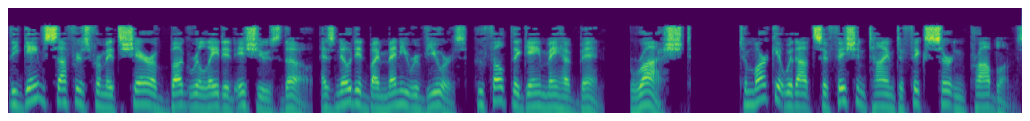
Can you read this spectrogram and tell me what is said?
The game suffers from its share of bug-related issues though, as noted by many reviewers, who felt the game may have been «rushed» to market without sufficient time to fix certain problems.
